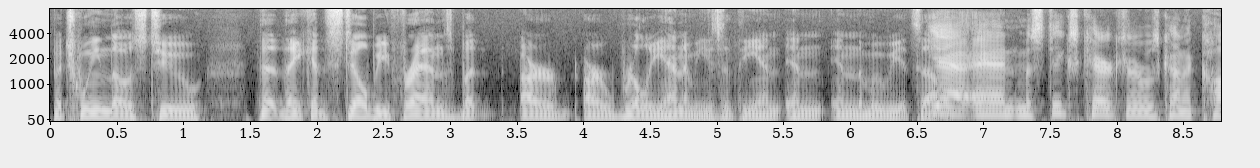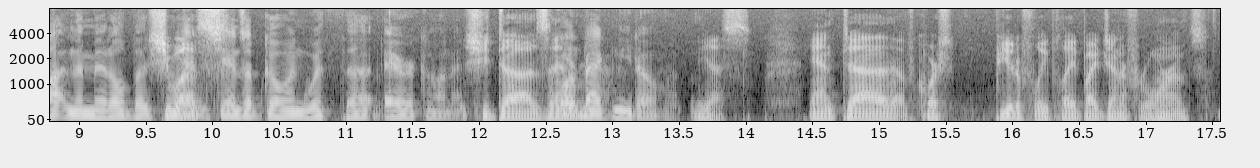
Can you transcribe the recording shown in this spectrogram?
between those two that they could still be friends but are are really enemies at the end in in the movie itself. Yeah, and Mystique's character was kind of caught in the middle, but she, She was. en- she ends up going with uh, Eric on it, She does. And, or Magneto. Yes. And uh, of course beautifully played by Jennifer Lawrence.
